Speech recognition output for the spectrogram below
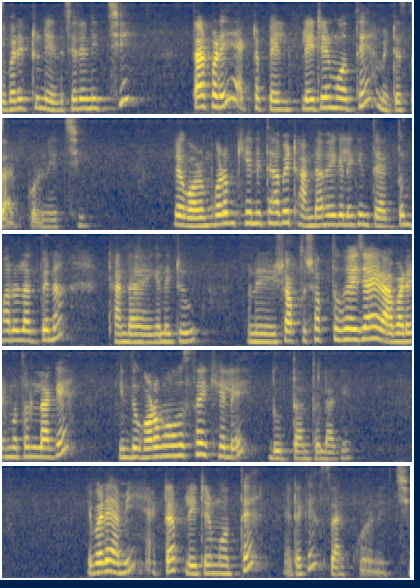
এবার একটু নেড়ে চেড়ে নিচ্ছি। তারপরে একটা প্লেটের মধ্যে আমি এটা সার্ভ করে নিচ্ছি। এটা গরম গরম খেয়ে নিতে হবে, ঠান্ডা হয়ে গেলে কিন্তু একদম ভালো লাগবে না। ঠান্ডা হয়ে গেলে একটু মানে শক্ত শক্ত হয়ে যায়, রাবারের মতন লাগে, কিন্তু গরম অবস্থায় খেলে দুর্দান্ত লাগে। এবারে আমি একটা প্লেটের মধ্যে এটাকে সার্ভ করে নিচ্ছি।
